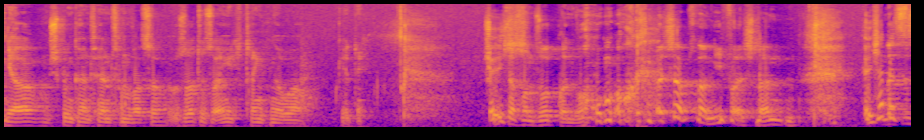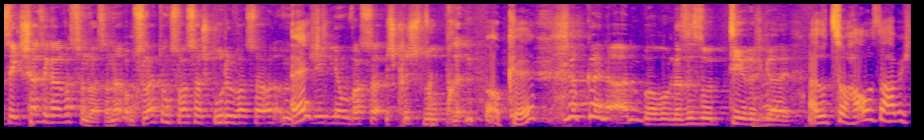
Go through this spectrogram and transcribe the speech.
Ja, ich bin kein Fan von Wasser. Ich sollte es eigentlich trinken, aber geht nicht. Ich Ich- davon Sodbrennen, warum auch immer. Ich hab's noch nie verstanden. Ich habe Das jetzt, ist scheißegal, was für ein Wasser, ne? Ob es Leitungswasser, Sprudelwasser, Echt? Mediumwasser, ich krieg Sodbrennen. okay. Ich habe keine Ahnung warum, das ist so tierisch geil. Also zu Hause habe ich,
